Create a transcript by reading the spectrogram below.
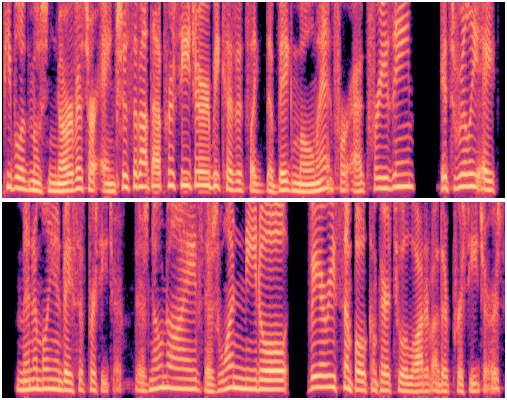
People are the most nervous or anxious about that procedure because it's like the big moment for egg freezing. It's really a minimally invasive procedure. There's no knives, there's one needle, very simple compared to a lot of other procedures.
